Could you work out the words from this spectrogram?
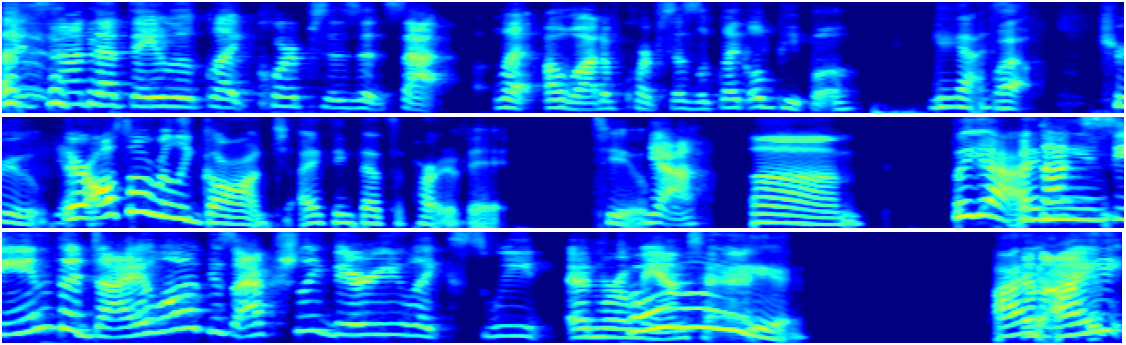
it's not that they look like corpses, it's that let a lot of corpses look like old people. yes, Well, true. yeah. They're also really gaunt. I think that's a part of it too. Yeah. Um, but yeah, But I that mean, scene, the dialogue is actually very like sweet and romantic. totally. I, and I I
